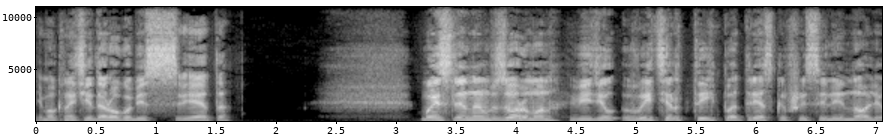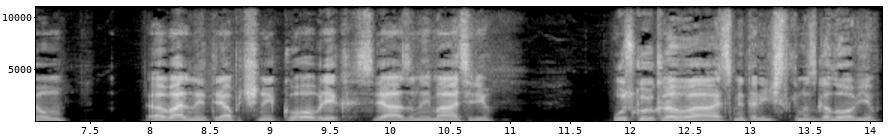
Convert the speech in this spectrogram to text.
и мог найти дорогу без света. Мысленным взором он видел вытертый, потрескавшийся линолеум, овальный тряпочный коврик, связанный матерью, узкую кровать с металлическим изголовьем,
